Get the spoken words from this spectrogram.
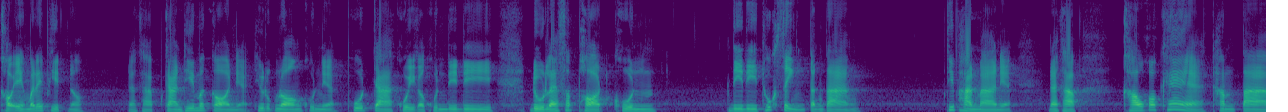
เขาเองไม่ได้ผิดเนาะนะครับ การที่เมื่อก่อนเนี่ยที่ลูกน้องคุณเนี่ยพูดจาคุยกับคุณดีๆ ดูแลซัพพอร์ตคุณดีๆ ทุกสิ่งต่างๆ ที่ผ่านมาเนี่ยนะครับ เขาก็แค่ทำตาม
